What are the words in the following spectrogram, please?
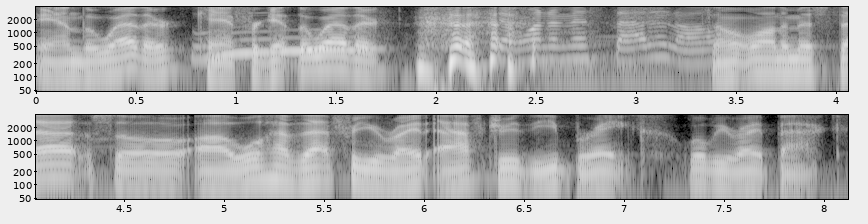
And the weather. Can't forget the weather. Don't want to miss that at all. Don't want to miss that. So uh, we'll have that for you right after the break. We'll be right back.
